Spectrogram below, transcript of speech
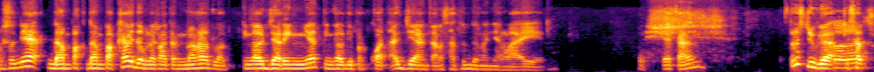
maksudnya dampak-dampaknya udah mulai kelihatan banget loh. Tinggal jaringnya tinggal diperkuat aja antara satu dengan yang lain. Ya kan? Terus juga di satu,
